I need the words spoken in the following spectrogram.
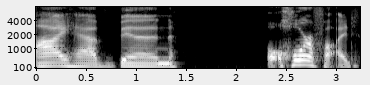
I have been uh, horrified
